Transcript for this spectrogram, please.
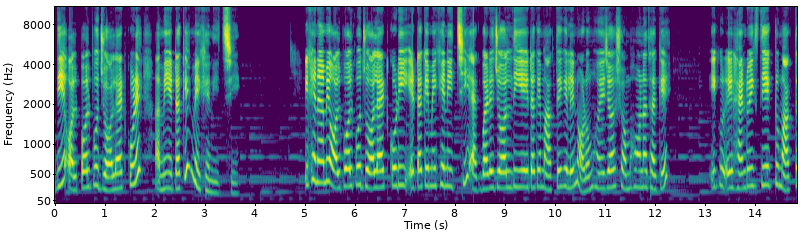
দিয়ে অল্প অল্প জল অ্যাড করে আমি এটাকে মেখে নিচ্ছি। এখানে আমি অল্প অল্প জল অ্যাড করি, এটাকে মেখে নিচ্ছি। একবারে জল দিয়ে এটাকে মাখতে গেলে নরম হয়ে যাওয়ার সম্ভাবনা থাকে। এই হ্যান্ড উইক্স দিয়ে একটু মাখতে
